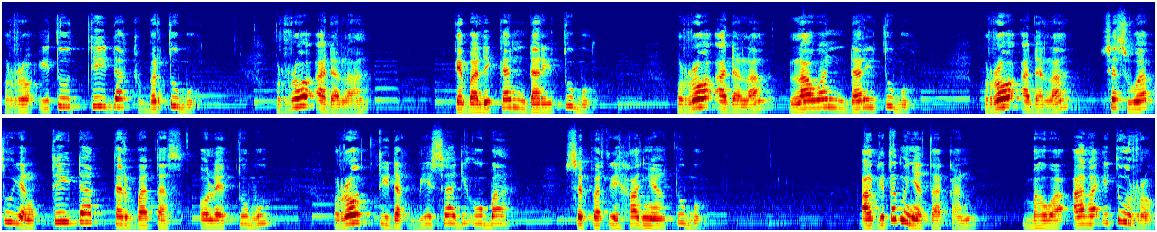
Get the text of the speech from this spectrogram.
roh itu tidak bertubuh. Roh adalah kebalikan dari tubuh. Roh adalah lawan dari tubuh. Roh adalah sesuatu yang tidak terbatas oleh tubuh. Roh tidak bisa diubah seperti halnya tubuh. Alkitab menyatakan bahwa Allah itu roh,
